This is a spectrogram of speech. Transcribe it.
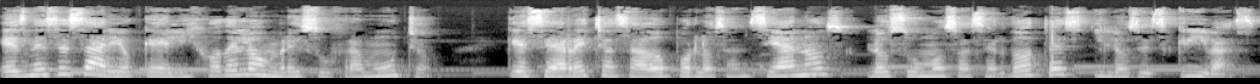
es necesario que el Hijo del Hombre sufra mucho, que sea rechazado por los ancianos, los sumos sacerdotes y los escribas,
